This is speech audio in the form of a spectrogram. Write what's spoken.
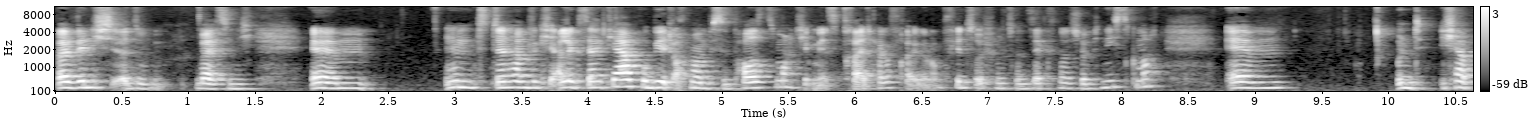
Weil wenn ich, also, weiß ich nicht. Ähm, und dann haben wirklich alle gesagt, ja, probiert auch mal ein bisschen Pause zu machen. Ich habe mir jetzt drei Tage freigenommen. 24, 25, 26 habe ich nichts gemacht. Ähm, und ich habe,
